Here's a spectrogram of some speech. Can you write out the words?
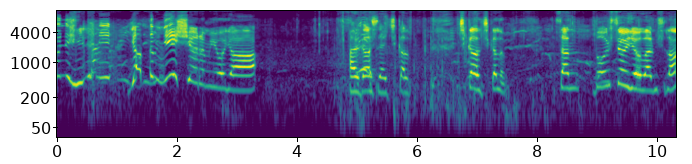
oyunda hile mi yaptım ne işe yaramıyor ya? Arkadaşlar çıkalım. çıkalım çıkalım. Sen doğru söylüyorlarmış lan.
